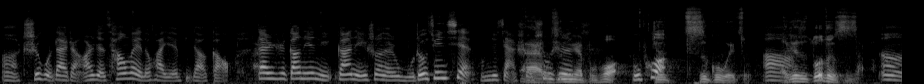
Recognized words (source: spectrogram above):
嗯，持股待涨，而且仓位的话也比较高。但是刚您您刚才您说的是五周均线，我们就假设哎，是不五十年是？不破，不破持股为主，啊而且是多头市场嗯，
